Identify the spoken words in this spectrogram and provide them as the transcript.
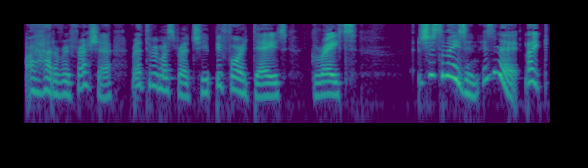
I had a refresher, read through my spreadsheet before a date, great. It's just amazing, isn't it? Like,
